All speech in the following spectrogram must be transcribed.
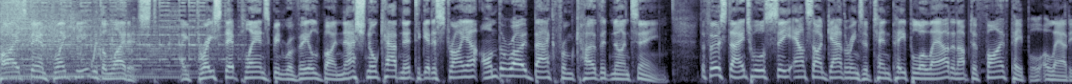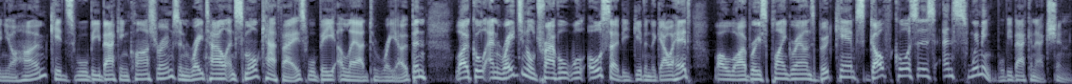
Hi, it's Dan Flake here with the latest. A three step plan's been revealed by National Cabinet to get Australia on the road back from COVID 19. The first stage will see outside gatherings of 10 people allowed and up to 5 people allowed in your home. Kids will be back in classrooms and retail and small cafes will be allowed to reopen. Local and regional travel will also be given the go ahead, while libraries, playgrounds, boot camps, golf courses and swimming will be back in action.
